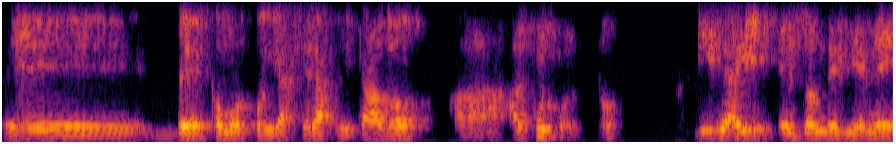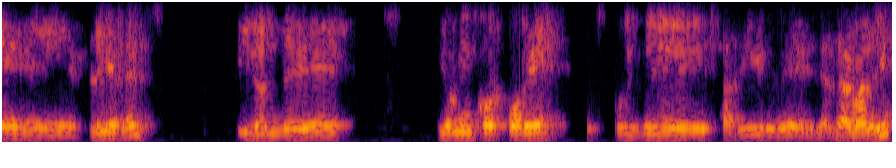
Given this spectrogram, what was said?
ver cómo podía ser aplicado al fútbol, ¿no? Y de ahí es donde viene Players y donde yo me incorporé después de salir de, del Real Madrid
